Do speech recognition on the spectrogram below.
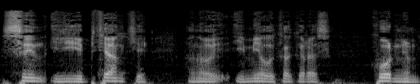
сын египтянки, оно имело как раз корнем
